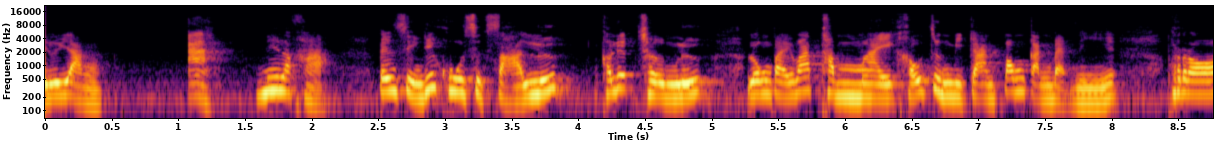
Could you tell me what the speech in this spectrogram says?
หรือยัง อะ นี่แหละค่ะ เป็นสิ่งที่ครูศึกษาลึกเขาเรียกเชิงลึก ลงไปว่าทำไมเขาจึงมีการป้องกันแบบนี้ เพราะ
